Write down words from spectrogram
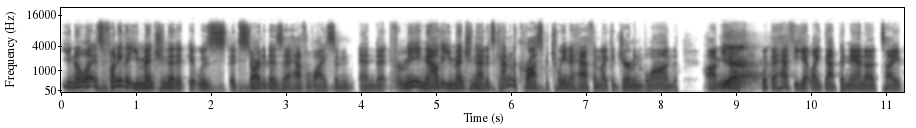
You know what? It's funny that you mentioned that it, it was it started as a Hefeweizen, and uh, for me, now that you mention that, it's kind of a cross between a Hef and like a German blonde. Um, you yeah. know, with the Hef, you get like that banana type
